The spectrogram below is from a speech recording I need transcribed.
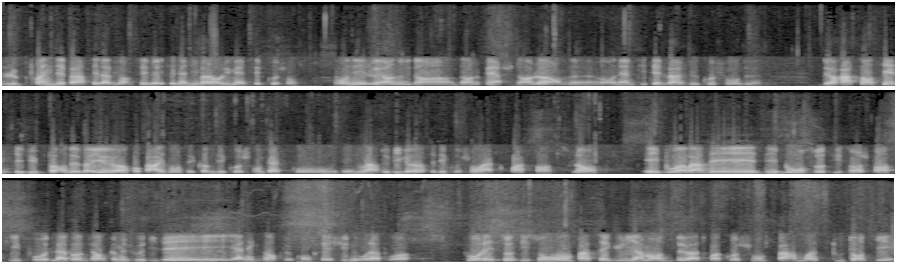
le point de départ, c'est la viande, c'est l'animal en lui-même, c'est le cochon. On est éleveur, nous, dans, le Perche, dans l'Orne. euh, on a un petit élevage de cochons de, race ancienne. C'est du porc de Bayeux. En comparaison, c'est comme des cochons gascons ou des noirs de Bigorre. C'est des cochons à croissance lente. Et pour avoir des, bons saucissons, je pense qu'il faut de la bonne viande, comme je vous disais. Et un exemple concret chez nous, là, pour, pour les saucissons, on passe régulièrement deux à trois cochons par mois, tout entiers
